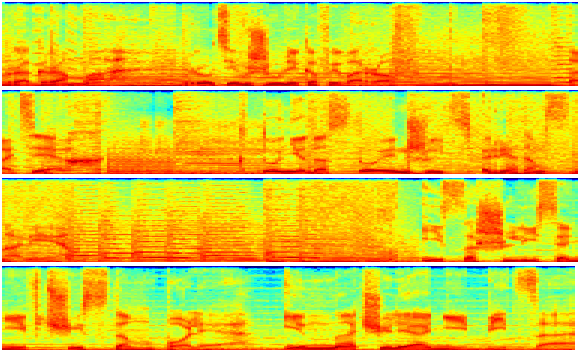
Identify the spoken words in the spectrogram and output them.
Программа против жуликов и воров. О тех, кто недостоин жить рядом с нами. И сошлись они в чистом поле, и начали они биться.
